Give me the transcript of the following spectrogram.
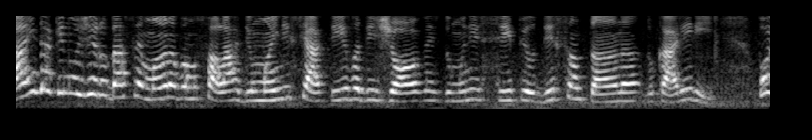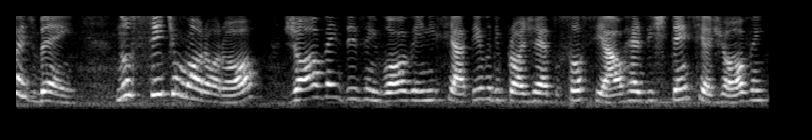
Ainda aqui no giro da semana, vamos falar de uma iniciativa de jovens do município de Santana do Cariri. Pois bem, no sítio Mororó, jovens desenvolvem iniciativa de projeto social Resistência Jovem,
